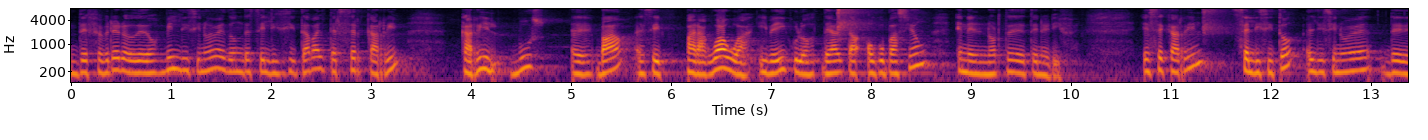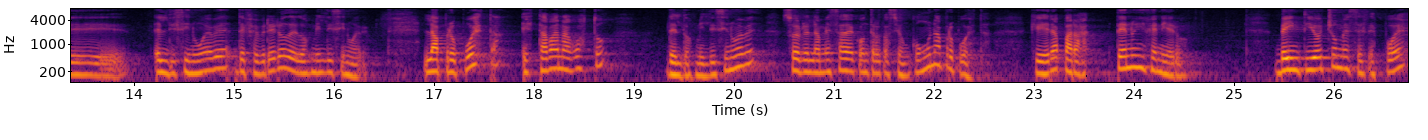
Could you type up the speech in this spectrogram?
de febrero de 2019, donde se licitaba el tercer carril, carril bus eh, va, es decir, para guaguas y vehículos de alta ocupación en el norte de Tenerife. Ese carril se licitó el 19 de el 19 de febrero de 2019. La propuesta estaba en agosto del 2019 sobre la mesa de contratación con una propuesta que era para Teno Ingeniero. 28 meses después,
